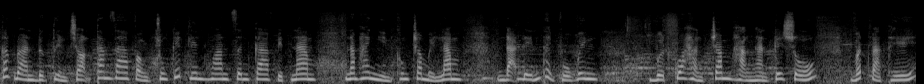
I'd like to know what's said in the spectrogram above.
các đoàn được tuyển chọn tham gia vòng chung kết Liên hoan dân ca Việt Nam năm 2015 đã đến thành phố Vinh, vượt qua hàng trăm hàng ngàn cây số, vất vả thế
